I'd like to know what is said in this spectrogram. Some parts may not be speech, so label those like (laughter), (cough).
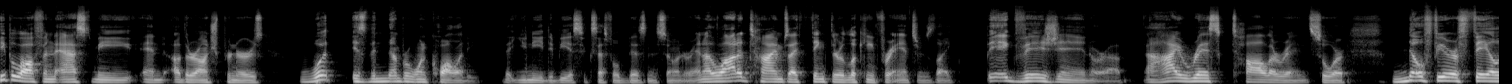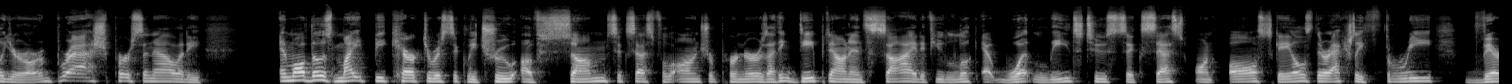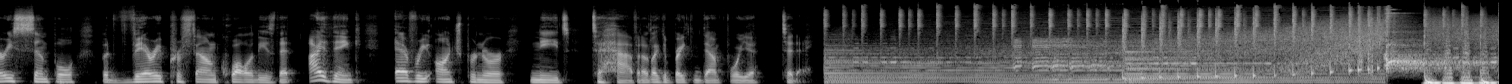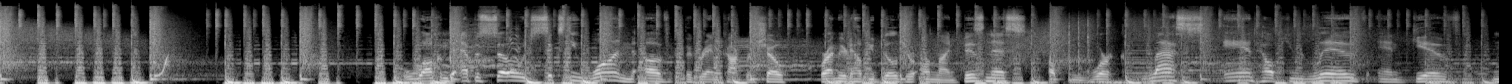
people often ask me and other entrepreneurs, what is the number one quality that you need to be a successful business owner? And a lot of times I think they're looking for answers like big vision or a, a high risk tolerance or no fear of failure or a brash personality. And while those might be characteristically true of some successful entrepreneurs, I think deep down inside, if you look at what leads to success on all scales, there are actually three very simple but very profound qualities that I think every entrepreneur needs to have. And I'd like to break them down for you today. Welcome to episode 61 of The Graham Cochran Show, where I'm here to help you build your online business, help you work less, and help you live and give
